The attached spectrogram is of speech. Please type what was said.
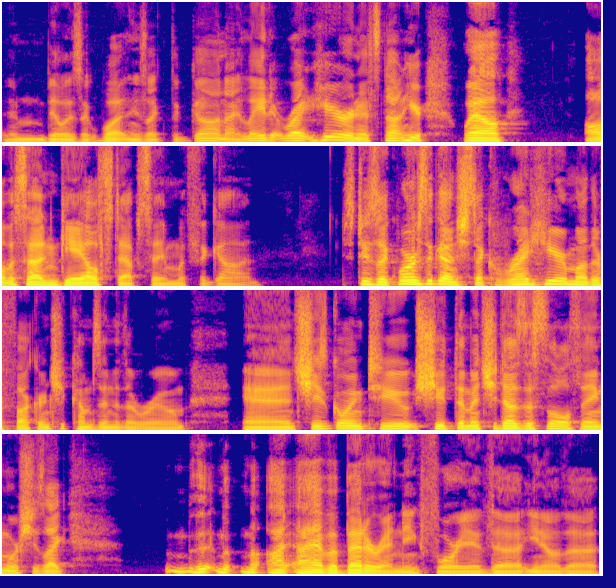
And Billy's like, what? And he's like, the gun. I laid it right here and it's not here. Well, all of a sudden, Gale steps in with the gun. Stu's like, where's the gun? She's like, right here, motherfucker. And she comes into the room and she's going to shoot them. And she does this little thing where she's like, I, have a better ending for you. The you know the,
